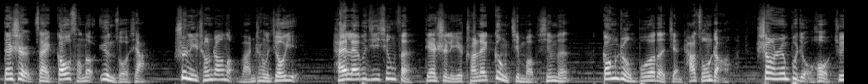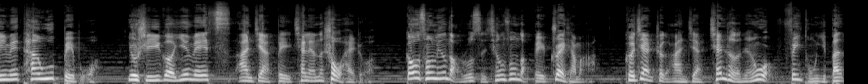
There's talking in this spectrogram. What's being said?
但是在高层的运作下，顺理成章的完成了交易，还来不及兴奋，电视里传来更劲爆的新闻：刚正不阿的检察总长上任不久后就因为贪污被捕，又是一个因为此案件被牵连的受害者。高层领导如此轻松的被拽下马，可见这个案件牵扯的人物非同一般。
